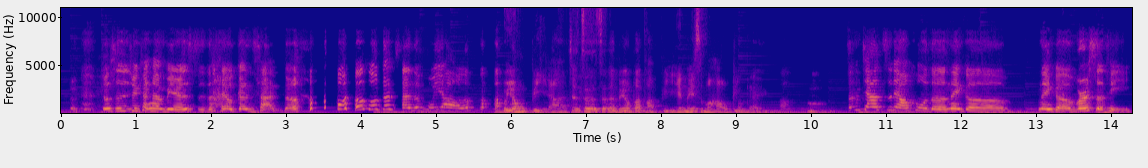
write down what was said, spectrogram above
就是去看看别人死的，还有更惨的，我要说更惨的不要了，不用比啦，就这个真的没有办法比，也没什么好比的。Okay, 好，嗯，增加资料库的那个那个 versity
